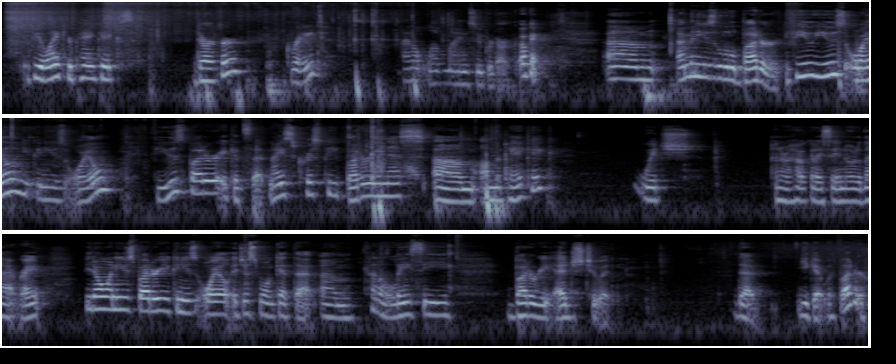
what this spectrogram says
If you like your pancakes darker, great. I don't love mine super dark. Okay, um, I'm going to use a little butter. If you use oil, you can use oil. If you use butter, it gets that nice crispy butteriness um, on the pancake, which I don't know, how could I say no to that, right? If you don't want to use butter, you can use oil. It just won't get that um, kind of lacy, buttery edge to it that you get with butter.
